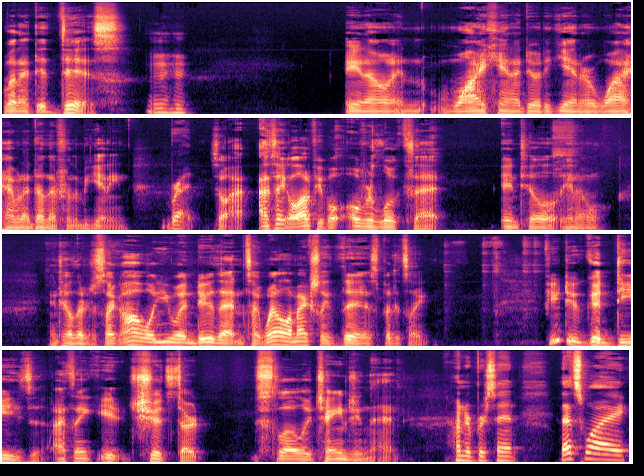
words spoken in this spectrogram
but i did this Mm-hmm. You know and why can't i do it again or why haven't i done that from the beginning Right. so i, I think a lot of people overlook that until you know until they're just like oh well you wouldn't do that and it's like well i'm actually this but it's like if you do good deeds i think it should start slowly changing that Hundred percent. That's why,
